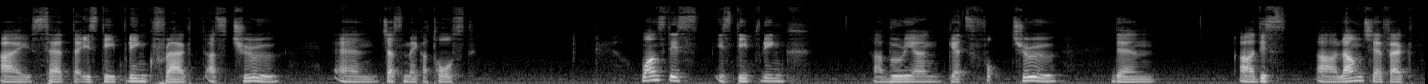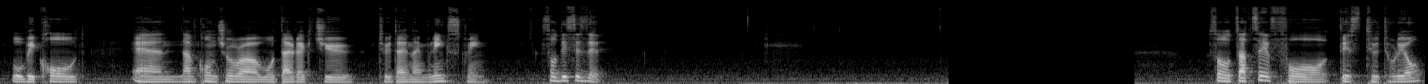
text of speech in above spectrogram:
I set the isDeep link flag as true and just make a toast. Once this isDeep link uh, boolean gets true, then uh, this uh, launch effect will be called and nav controller will direct you to dynamic link screen. So this is it. So that's it for this tutorial.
